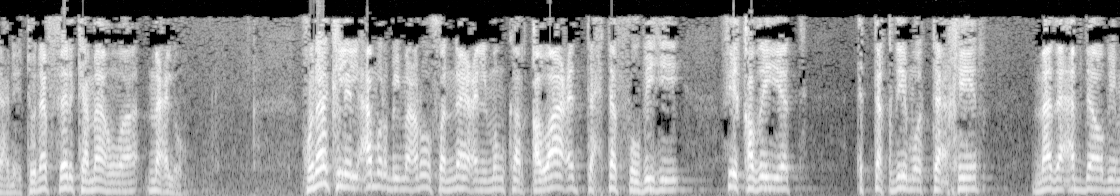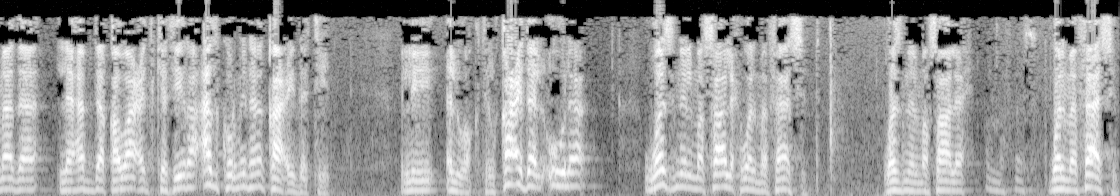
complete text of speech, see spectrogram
يعني تنفر كما هو معلوم. هناك للأمر بالمعروف والنهي عن المنكر قواعد تحتف به في قضية التقديم والتأخير. ماذا أبدأ وبماذا لا أبدأ؟ قواعد كثيرة أذكر منها قاعدتين للوقت. القاعدة الأولى وزن المصالح والمفاسد. وزن المصالح والمفاسد.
